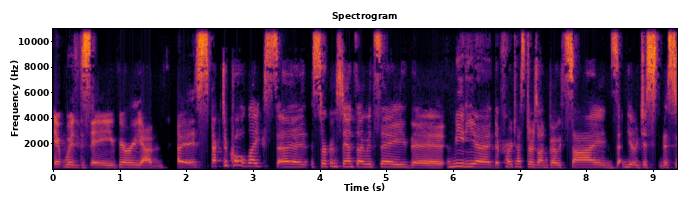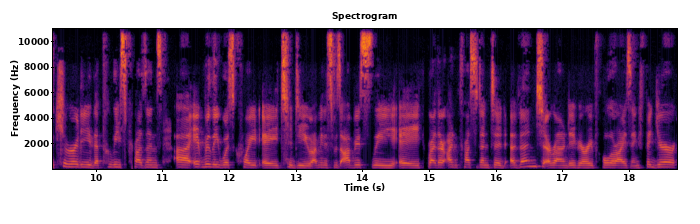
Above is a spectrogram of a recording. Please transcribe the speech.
It was a very um, spectacle like uh, circumstance, I would say. The media, the protesters on both sides, you know, just the security, the police police presence. Uh, it really was quite a to do. I mean, this was obviously a rather unprecedented event around a very polarizing figure,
